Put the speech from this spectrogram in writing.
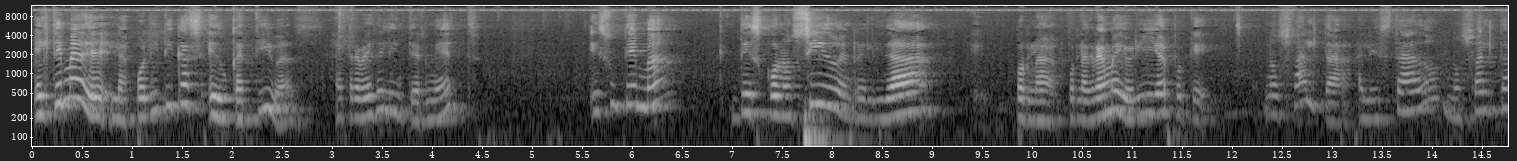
el tema de las políticas educativas a través del Internet es un tema desconocido en realidad por la, por la gran mayoría, porque nos falta al Estado, nos falta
